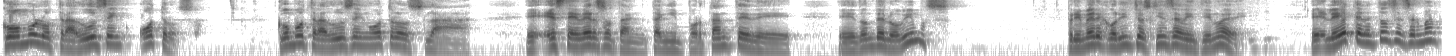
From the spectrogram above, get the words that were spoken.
¿cómo lo traducen otros? ¿Cómo traducen otros la, eh, este verso tan, tan importante de eh, dónde lo vimos? 1 Corintios 15, 29. Eh, entonces, hermano.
